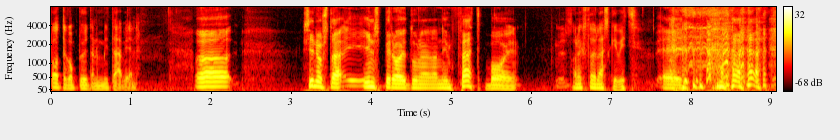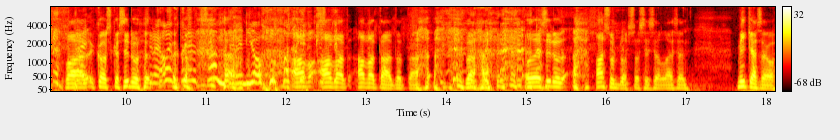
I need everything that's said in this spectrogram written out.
ootteko pyytänyt mitään vielä? Öö, sinusta inspiroituneena, niin Fatboy Oliko toi läskivitsi? ei. Vaan koska sinun... Sille olet pyytänyt Santerin joulua. Ava, avat, avataan tota, vähän. Olen sinun asunnossasi sellaisen, mikä se on?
